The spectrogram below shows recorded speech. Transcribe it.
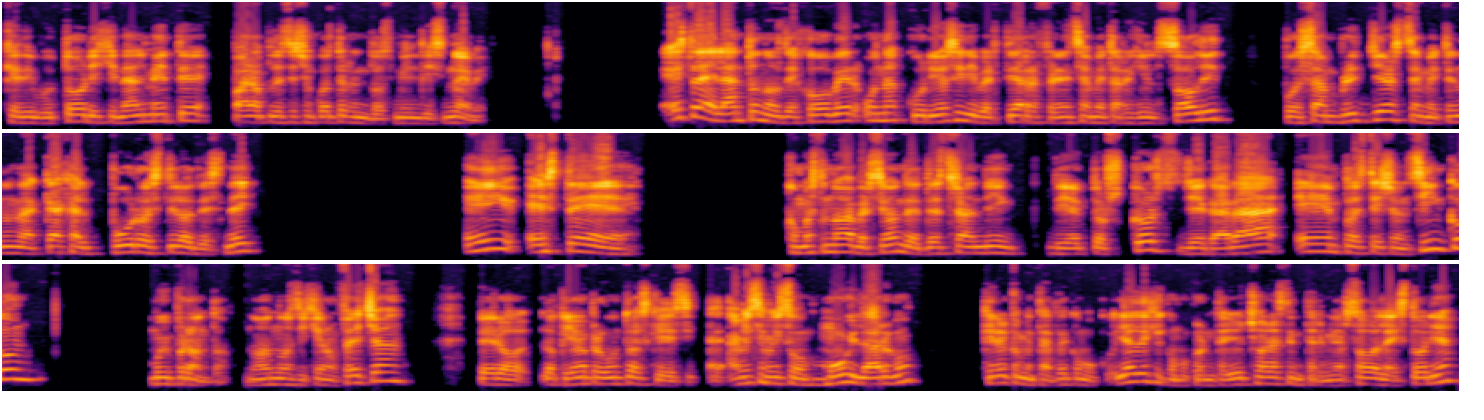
que debutó originalmente para PlayStation 4 en 2019. Este adelanto nos dejó ver una curiosa y divertida referencia a Metal Gear Solid, pues Sam Bridger se metió en una caja al puro estilo de Snake. Y este, como esta nueva versión de Death Stranding Director's Course llegará en PlayStation 5 muy pronto. No nos dijeron fecha, pero lo que yo me pregunto es que si- a mí se me hizo muy largo. Creo que me tardé como, ya dije, como 48 horas en terminar solo la historia.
